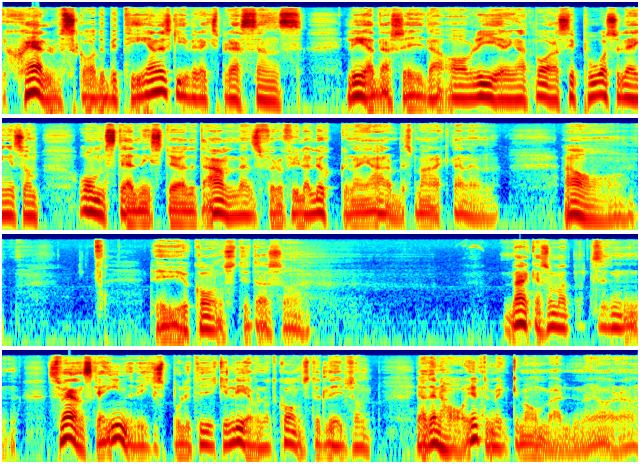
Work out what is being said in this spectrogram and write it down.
självskadebeteende skriver Expressens ledarsida av regeringen att bara se på så länge som omställningsstödet används för att fylla luckorna i arbetsmarknaden. Ja, det är ju konstigt alltså. Verkar som att svenska inrikespolitiken lever något konstigt liv som, ja den har ju inte mycket med omvärlden att göra.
